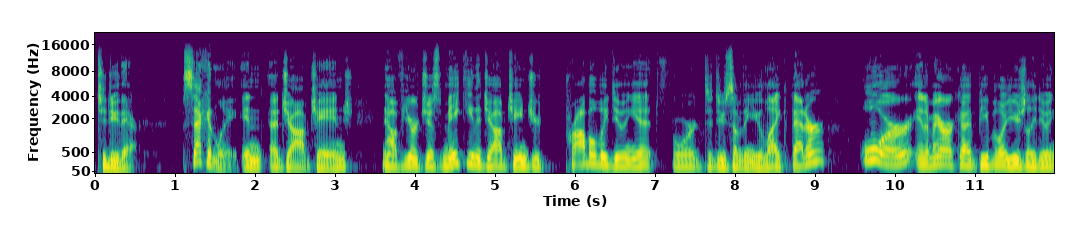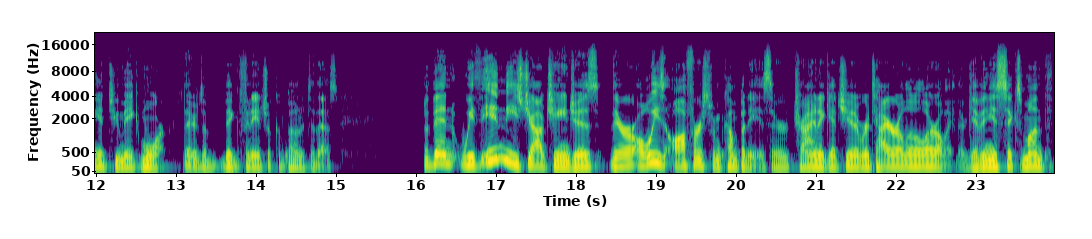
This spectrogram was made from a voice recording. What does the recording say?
to do there. Secondly, in a job change, now if you're just making the job change, you're probably doing it for to do something you like better, or in America, people are usually doing it to make more. There's a big financial component to this. But then within these job changes, there are always offers from companies. They're trying to get you to retire a little early. They're giving you six month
